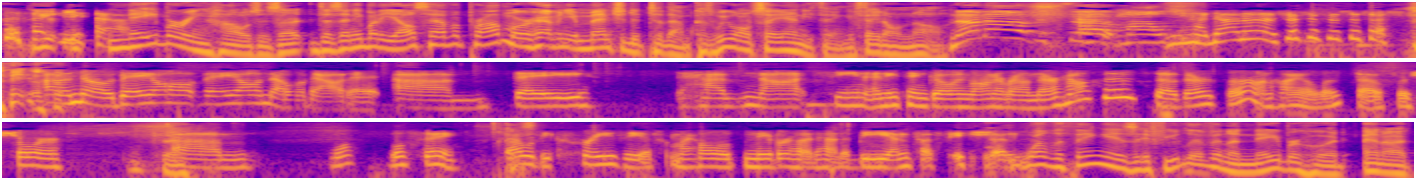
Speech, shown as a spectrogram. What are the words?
your, Yeah. neighboring houses? Are, does anybody else have a problem, or haven't you mentioned it to them? Because we won't say anything if they don't know. No, no, it's uh, mouse. Yeah, no, no, no, shush, shush, shush, shush, shush. uh, no, they all they all know about it. Um, they have not seen anything going on around their houses, so they're they're on high alert though for sure. Okay. Um, we'll we'll see. That would be crazy if my whole neighborhood had a bee infestation. Well, the thing is, if you live in a neighborhood and a,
